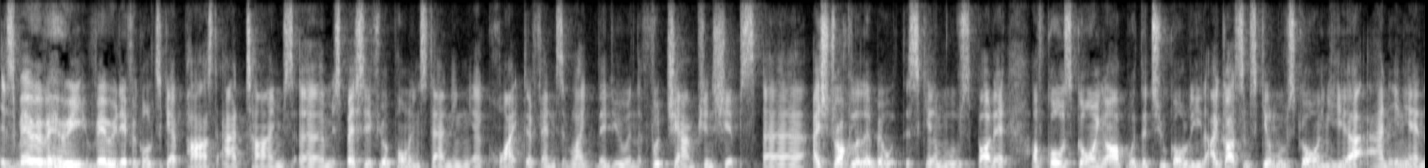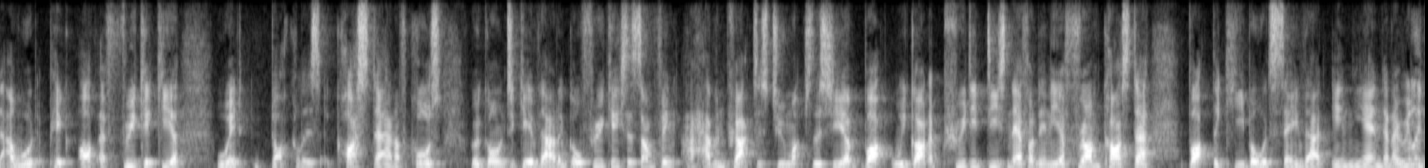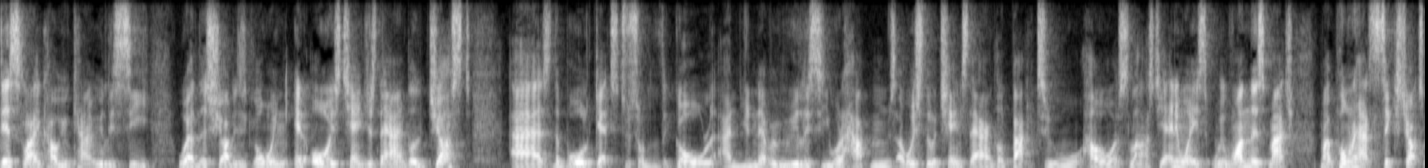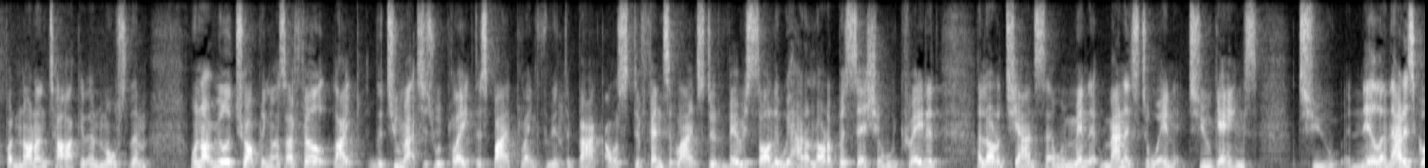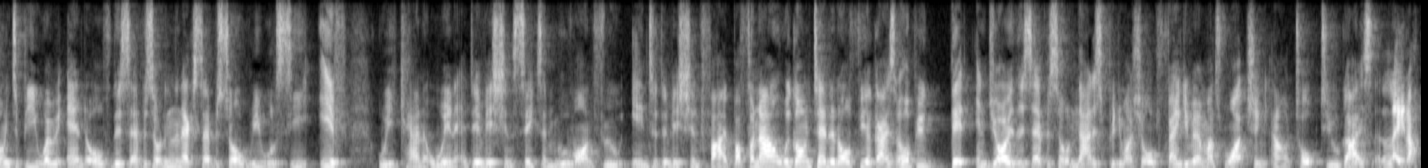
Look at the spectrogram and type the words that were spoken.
it's very, very, very difficult to get past at times, um, especially if your opponent's standing uh, quite defensive like they do in the FUT championships. Uh, I struggle a little bit with the skill moves, but uh, of course, going up with the two goal lead, I got some skill moves going here, and in the end, I would pick up a free kick here with Douglas Costa. And of course, we're going to give that a go. Free kicks is something I haven't practiced too much this year, but we got a pretty decent effort in here from Costa, but the keeper would save that in the end. And I really dislike how you can't really see where the shot is going. It always changes the angle just as the ball gets to sort of the goal and you never really see what happens. I wish they would change the angle back to how it was last year. Anyways, we won this match. My opponent had six shots but not on target and most of them were not really troubling us. I felt like the two matches we played, despite playing three at the back, our defensive line stood very solid. We had a lot of possession. We created a lot of chances and we managed to win two games to nil. And that is going to be where we end off this episode. In the next episode, we will see if we can win a Division 6 and move on through into Division 5. But for now, we're going to end it off here, guys. I hope you did enjoy this episode, and that is pretty much all. Thank you very much for watching, and I'll talk to you guys later.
